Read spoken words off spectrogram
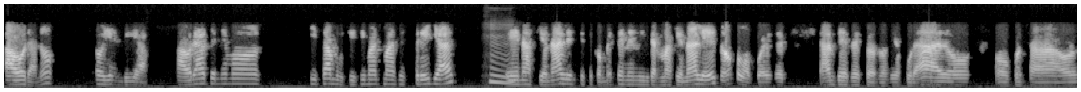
ahora, ¿no? Hoy en día. Ahora tenemos quizá muchísimas más estrellas Eh, nacionales que se convierten en internacionales, ¿no? Como puede ser antes de esto Rocío Jurado o con o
